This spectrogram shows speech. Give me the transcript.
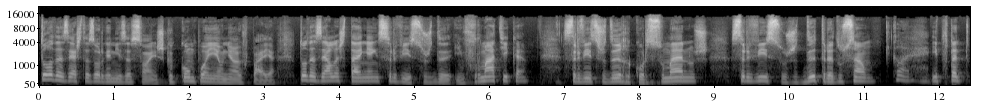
todas estas organizações que compõem a União Europeia, todas elas têm serviços de informática, serviços de recursos humanos, serviços de tradução. Claro. E, portanto,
